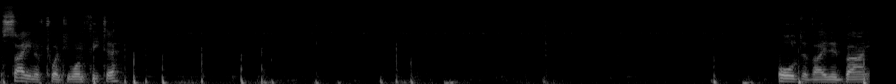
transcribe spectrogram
sine of 21 theta all divided by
